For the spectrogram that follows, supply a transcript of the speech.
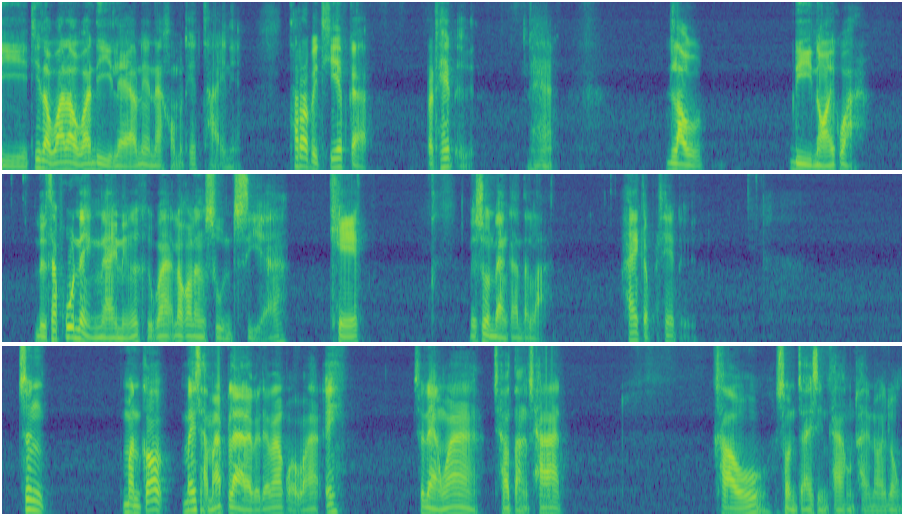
ดีที่เราว่าเราว่าดีแล้วเนี่ยนะของประเทศไทยเนี่ย ถ้าเราไปเทียบกับประเทศอื่นนะฮะเราดีน้อยกว่า หรือถ้าพูดในอีกในหนึ่งก็คือว่าเรากำลังสูญเสียเค้กหรือส่วนแบ่งการตลาดให้กับประเทศอื่น ซึ่งมันก็ไม่สามารถแปลอะไรไปได้มากกว่าว่า เอ๊ะแสดงว่าชาวต่างชาติ เขาสนใจสินค้าของไทยน้อยลง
